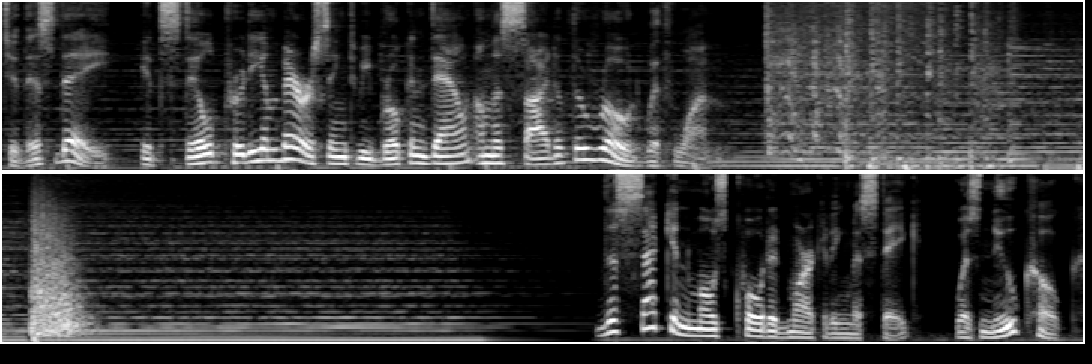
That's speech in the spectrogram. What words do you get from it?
to this day, it's still pretty embarrassing to be broken down on the side of the road with one. The second most quoted marketing mistake was New Coke.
